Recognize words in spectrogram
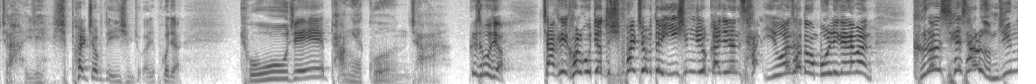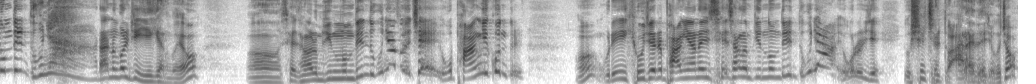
자, 이제 18절부터 20절까지 보자. 교제의 방해꾼. 자, 그래서 보세요. 자, 그게 걸고 이제 또 18절부터 20절까지는 요한 사도가 뭘 얘기하냐면 그런 세상을 움직이는 놈들이 누구냐라는 걸 이제 얘기하는 거예요. 어, 세상을 움직이는 놈들이 누구냐 도대체? 이거 방해꾼들. 어, 우리 교제를 방해하는 세상을 움직이는 놈들이 누구냐? 이거를 이제 요 실체를 또 알아야 되죠, 그렇죠?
